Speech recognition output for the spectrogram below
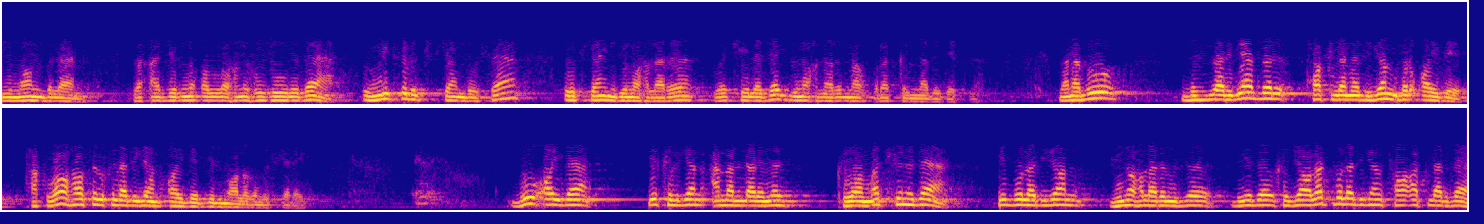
iymon bilan va ajrni ollohni huzurida umid qilib tutgan bo'lsa o'tgan gunohlari va kelajak gunohlari mag'firat qilinadi dedilar. Mana bu bizlarga bir poklanadigan bir oy deb taqvo hosil qiladigan oy deb bilmoqligimiz kerak. Bu oyda qilgan amallarimiz qiyomat kunida bo'ladigan gunohlarimizni bu yerda hijolat bo'ladigan soatlarda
